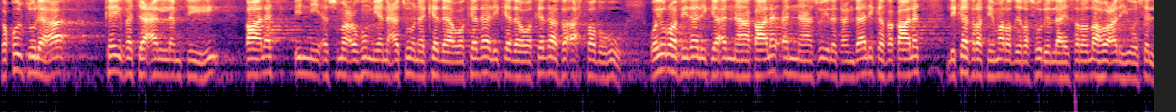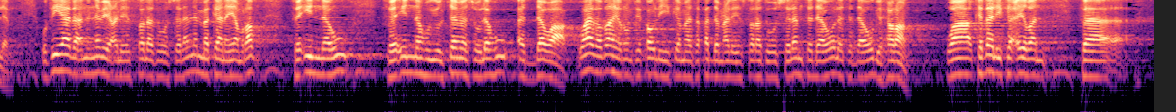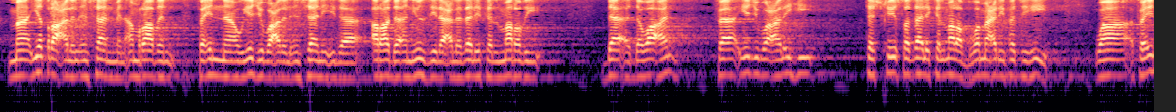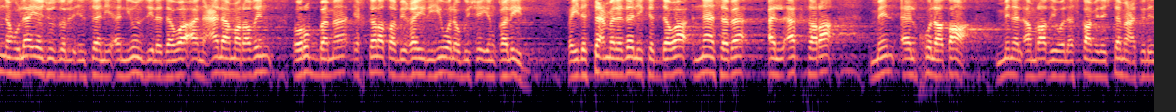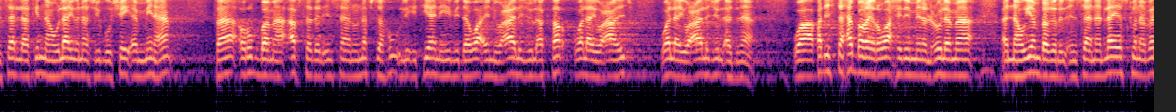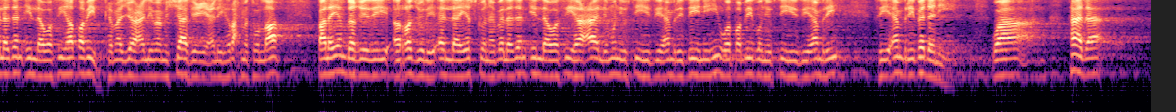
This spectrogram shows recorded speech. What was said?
فقلت لها كيف تعلمتيه؟ قالت إني أسمعهم ينعتون كذا وكذا لكذا وكذا فأحفظه. ويروى في ذلك أنها قالت أنها سئلت عن ذلك فقالت لكثرة مرض رسول الله صلى الله عليه وسلم. وفي هذا أن النبي عليه الصلاة والسلام لما كان يمرض فإنه فإنه يلتمس له الدواء. وهذا ظاهر في قوله كما تقدم عليه الصلاة والسلام تداول تداوى بحرام وكذلك أيضا فما يطرأ على الإنسان من أمراض فإنه يجب على الإنسان إذا أراد أن ينزل على ذلك المرض دواء فيجب عليه تشخيص ذلك المرض ومعرفته. فإنه لا يجوز للإنسان أن ينزل دواء على مرض ربما اختلط بغيره ولو بشيء قليل. فإذا استعمل ذلك الدواء ناسب الأكثر من الخلطاء. من الأمراض والأسقام إذا اجتمعت في الإنسان لكنه لا يناسب شيئا منها فربما أفسد الإنسان نفسه لإتيانه بدواء يعالج الأكثر ولا يعالج ولا يعالج الأدنى. وقد استحب غير واحد من العلماء أنه ينبغي للإنسان أن لا يسكن بلدا إلا وفيها طبيب كما جاء عن الإمام الشافعي عليه رحمة الله. قال ينبغي للرجل ألا يسكن بلدا إلا وفيها عالم يفتيه في أمر دينه وطبيب يفتيه في أمر في أمر بدنه. وهذا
